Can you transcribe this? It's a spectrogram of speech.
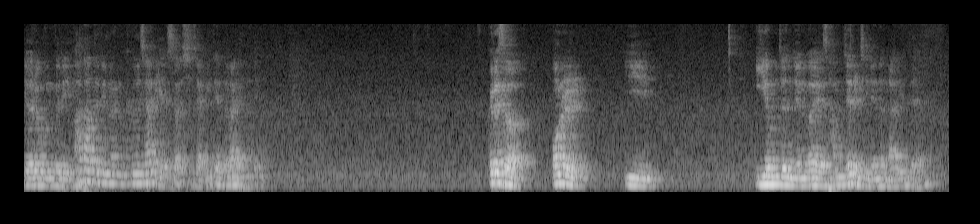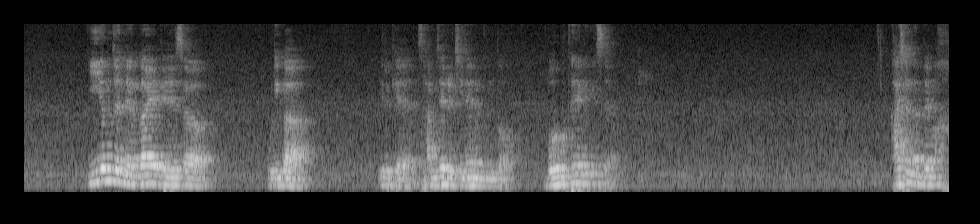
여러분들이 받아들이는 그 자리에서 시작이 되더라 이 말이에요. 그래서 오늘 이 이염전 연가의 삼재를 지내는 날인데 이염전 연가에 대해서 우리가 이렇게 삼재를 지내는 분도 뭐부터 해야 되겠어요? 가셨는데 막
